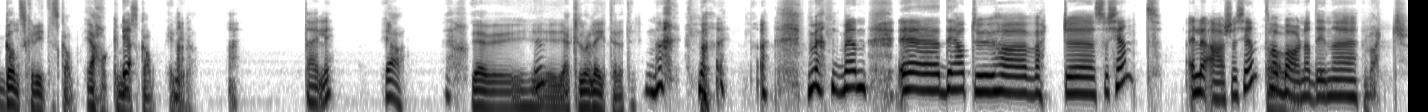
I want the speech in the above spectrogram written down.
ganske lite skam. Jeg har ikke mye Ja. skam i Nei. Nei. Deilig. Ja. Det er, jeg er ikke noe jeg leter etter. Nei, nei. nei. Men, men eh, det at du har vært eh, så kjent, eller er så kjent, har barna dine Vært.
